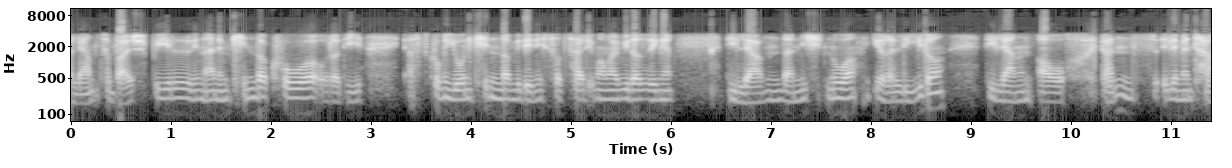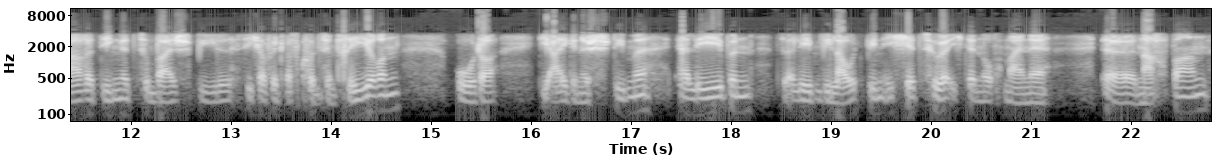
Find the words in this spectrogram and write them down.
Man lernt zum Beispiel in einem Kinderchor oder die Erstkommunionkinder, mit denen ich zurzeit immer mal wieder singe, die lernen dann nicht nur ihre Lieder, die lernen auch ganz elementare Dinge, zum Beispiel sich auf etwas konzentrieren oder die eigene Stimme erleben, zu erleben, wie laut bin ich jetzt, höre ich denn noch meine äh, Nachbarn,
